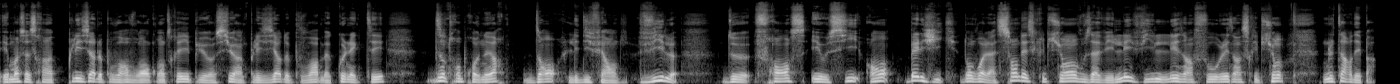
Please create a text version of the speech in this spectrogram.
et moi, ce sera un plaisir de pouvoir vous rencontrer et puis aussi un plaisir de pouvoir bah, connecter des entrepreneurs dans les différentes villes de France et aussi en Belgique. Donc voilà, sans description, vous avez les villes, les infos, les inscriptions, ne tardez pas.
